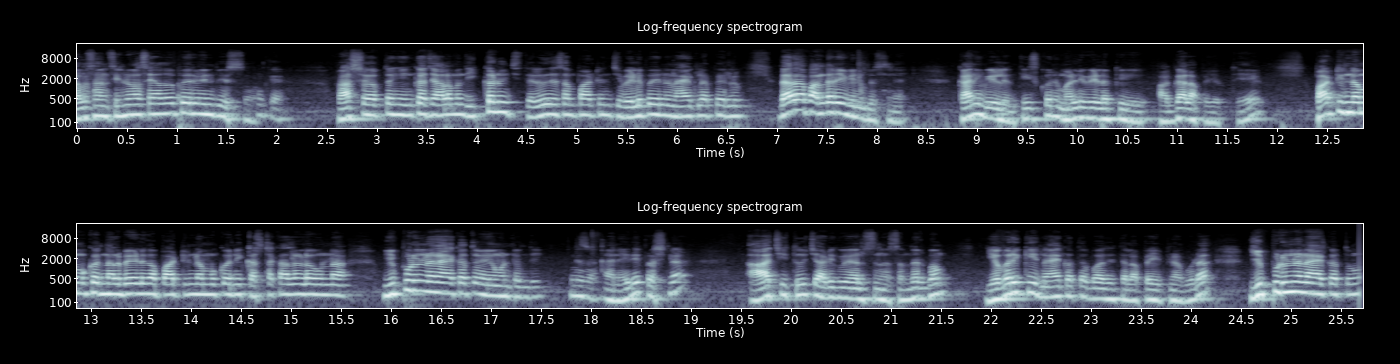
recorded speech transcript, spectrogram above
తలసాని శ్రీనివాస్ యాదవ్ పేరు వినిపిస్తుంది. ఓకే. రాష్ట్ర వ్యాప్తంగా ఇంకా చాలామంది ఇక్కడ నుంచి తెలుగుదేశం పార్టీ నుంచి వెళ్ళిపోయిన నాయకుల పేర్లు దాదాపు అందరివి వినిపిస్తున్నాయి. కానీ వీళ్ళని తీసుకొని మళ్ళీ వీళ్ళకి పగ్గాలు అప్పచెప్తే పార్టీని నమ్ముకొని నలభై ఏళ్ళుగా పార్టీని నమ్ముకొని కష్టకాలంలో ఉన్న ఇప్పుడున్న నాయకత్వం ఏముంటుంది? అనేది ప్రశ్న. ఆచితూచి అడుగు వేయాల్సిన సందర్భం. ఎవరికి నాయకత్వ బాధ్యతలు అప్పచెప్పినా కూడా ఇప్పుడున్న నాయకత్వం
